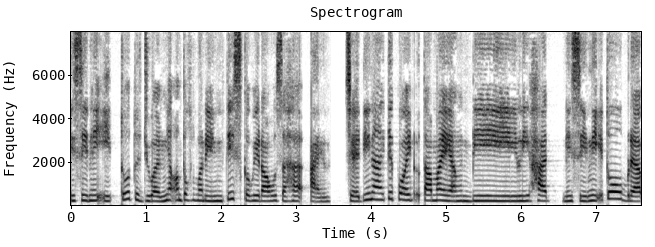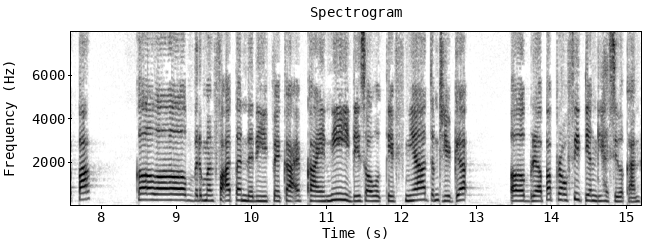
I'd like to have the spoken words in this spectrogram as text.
di sini itu tujuannya untuk merintis kewirausahaan. Jadi nanti poin utama yang dilihat di sini itu berapa kebermanfaatan dari PKMK ini di solutifnya dan juga eh, berapa profit yang dihasilkan.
